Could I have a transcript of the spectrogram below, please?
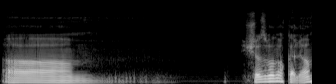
А, еще звонок, алло.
